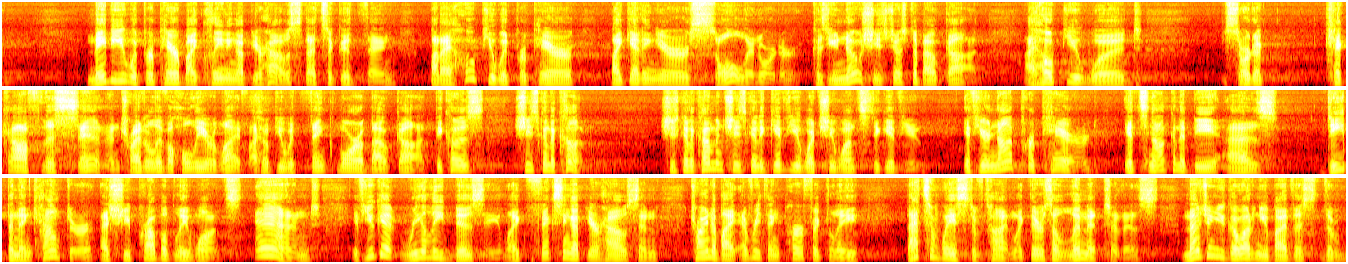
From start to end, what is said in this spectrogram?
Maybe you would prepare by cleaning up your house, that's a good thing, but I hope you would prepare by getting your soul in order, because you know she's just about God. I hope you would sort of kick off the sin and try to live a holier life. I hope you would think more about God because she's going to come. She's going to come and she's going to give you what she wants to give you. If you're not prepared, it's not going to be as deep an encounter as she probably wants. And if you get really busy, like fixing up your house and trying to buy everything perfectly, that's a waste of time. Like there's a limit to this. Imagine you go out and you buy this, the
